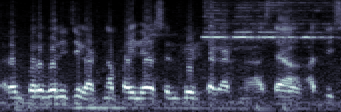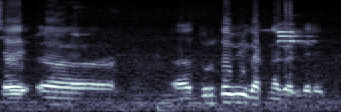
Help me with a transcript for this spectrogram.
कारण परभणीची घटना पहिली असेल बीडच्या घटना अशा अतिशय अं, अं, दुर्दैवी घटना घडलेल्या आहेत.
